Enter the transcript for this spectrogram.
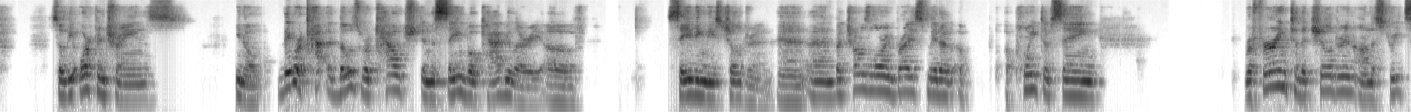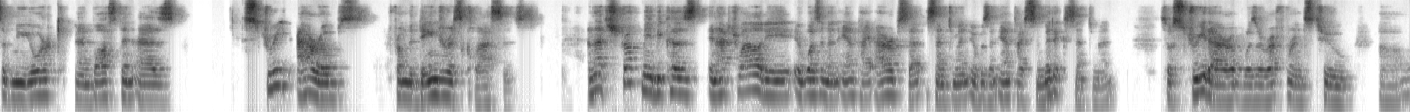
So the orphan trains, you know, they were those were couched in the same vocabulary of saving these children. And, and but Charles Loring Brace made a, a, a point of saying, referring to the children on the streets of New York and Boston as street Arabs from the dangerous classes. And that struck me because, in actuality, it wasn't an anti Arab sentiment, it was an anti Semitic sentiment. So, street Arab was a reference to uh,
